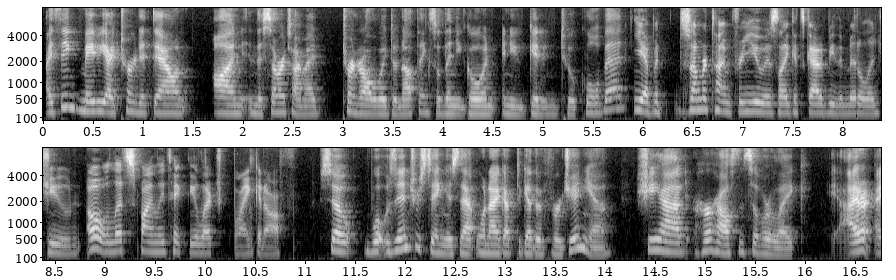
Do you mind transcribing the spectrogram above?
I think maybe I turned it down on in the summertime. I turned it all the way to nothing. So then you go in and you get into a cool bed. Yeah, but summertime for you is like it's got to be the middle of June. Oh, let's finally take the electric blanket off. So what was interesting is that when I got together with Virginia, she had her house in Silver Lake. I, don't- I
